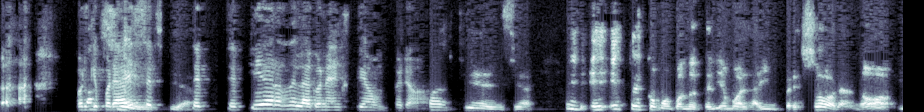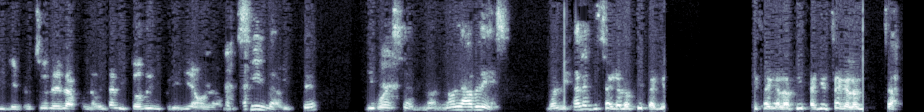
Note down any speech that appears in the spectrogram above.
Porque por ahí se, pierde la conexión, pero... Paciencia. Esto es como cuando teníamos la impresora, ¿no? Y la impresora era fundamental y todo imprimíamos en la oficina, ¿viste? Y vos decís, no, no la hables, no, déjala que salga la hojita, que salga la hojita, que salga la hojita.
